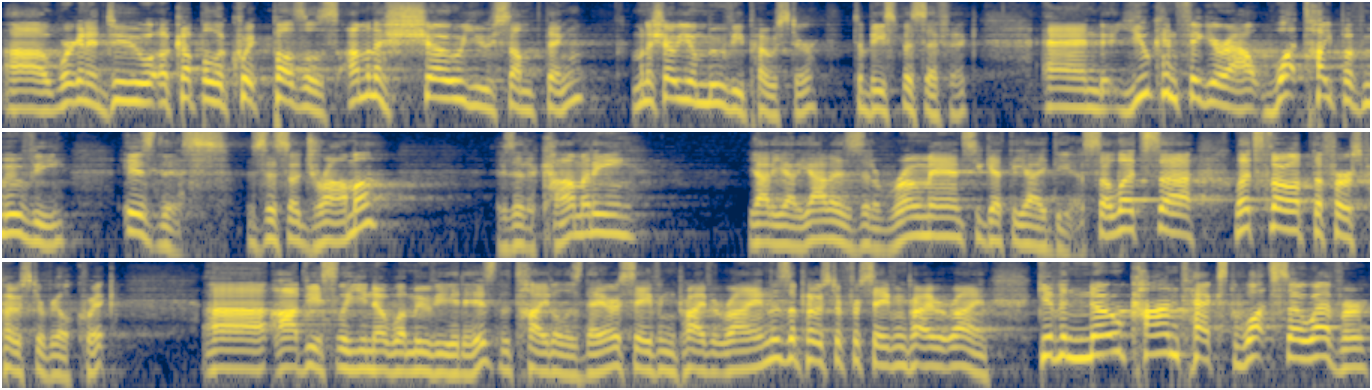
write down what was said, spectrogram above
uh, we're going to do a couple of quick puzzles. I'm going to show you something. I'm going to show you a movie poster, to be specific, and you can figure out what type of movie is this. Is this a drama? Is it a comedy? Yada yada yada. Is it a romance? You get the idea. So let's uh, let's throw up the first poster real quick. Uh, obviously, you know what movie it is. The title is there Saving Private Ryan. This is a poster for Saving Private Ryan. Given no context whatsoever,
